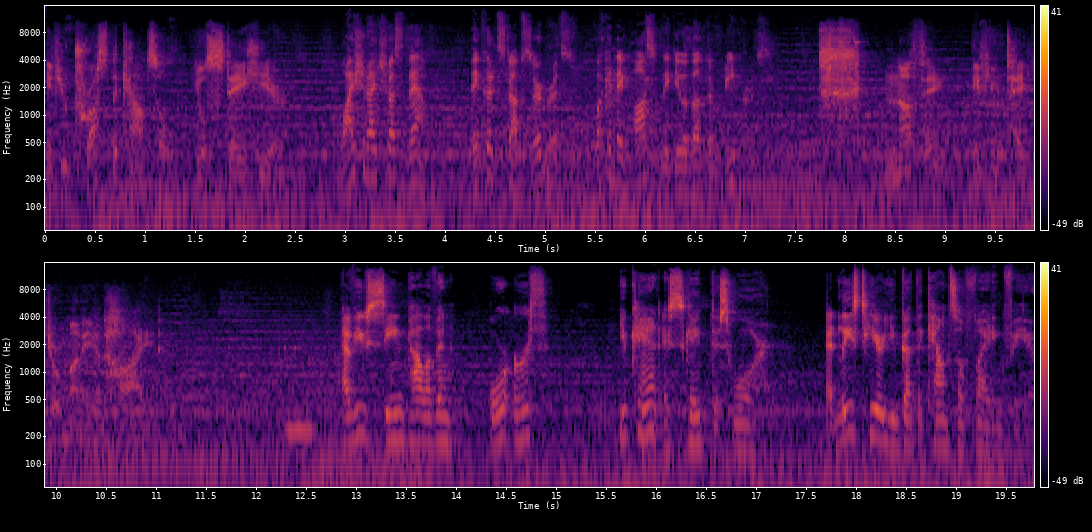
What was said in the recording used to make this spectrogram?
If you trust the Council, you'll stay here. Why should I trust them? They could stop Cerberus. What could they possibly do about the Reapers? Nothing if you take your money and hide. Have you seen Palaven or Earth? You can't escape this war. At least here you've got the Council fighting for you.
